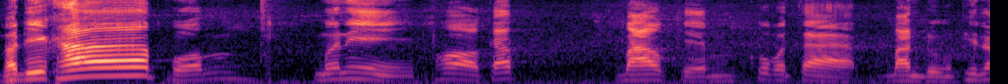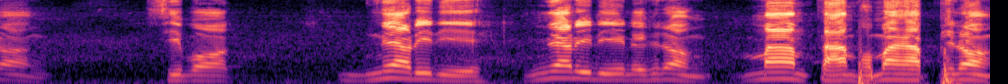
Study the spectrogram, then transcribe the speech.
สวัสดีครับผมเมื่อนี้พ่อกับบาวเข็มคู่ปตาบันดุงพี่น้องสีบอกแนวดีๆ แนวดีๆเลยพี่น้องมามตามผมมาครับพี่น้อง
